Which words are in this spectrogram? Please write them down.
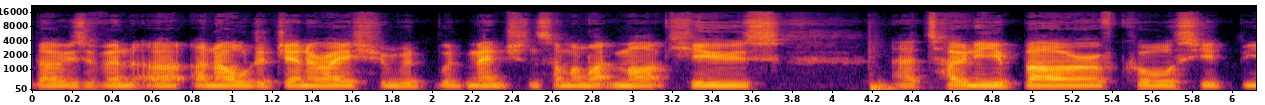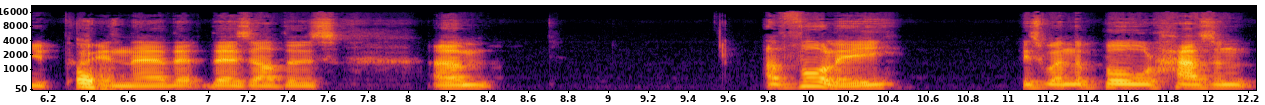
those of an, uh, an older generation would, would mention someone like Mark Hughes, uh, Tony Yeboah, of course, you'd, you'd put Oh. in there. There- There's others. Um, a volley is when the ball hasn't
